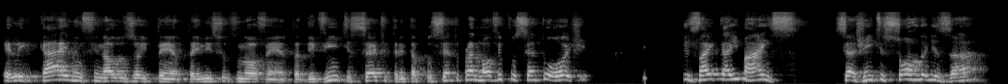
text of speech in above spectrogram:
ele cai no final dos 80, início dos 90, de 27%, 30% para 9% hoje. E vai cair mais se a gente só organizar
